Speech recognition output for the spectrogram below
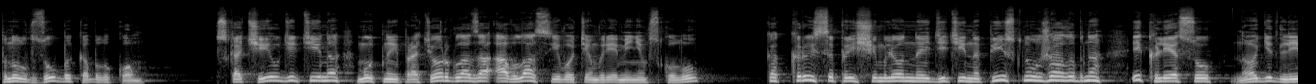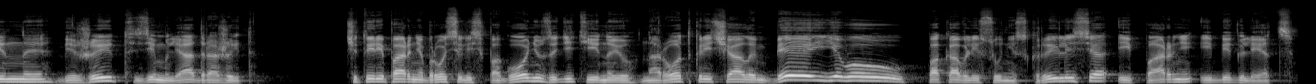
пнул в зубы каблуком. Вскочил детина, мутный протер глаза, а Влас его тем временем в скулу. Как крыса прищемленная детина пискнул жалобно, и к лесу, ноги длинные, бежит, земля дрожит. Четыре парня бросились в погоню за детиною. Народ кричал им «Бей его!», пока в лесу не скрылись и парни, и беглец.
